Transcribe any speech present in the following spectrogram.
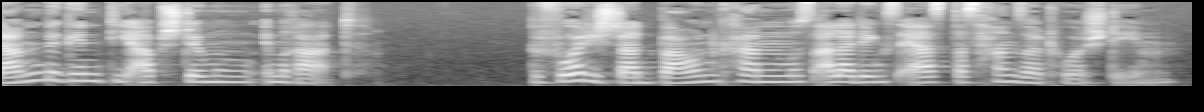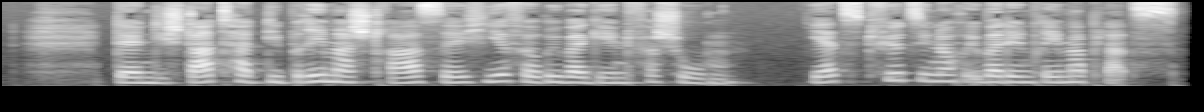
Dann beginnt die Abstimmung im Rat. Bevor die Stadt bauen kann, muss allerdings erst das Hansator stehen. Denn die Stadt hat die Bremer Straße hier vorübergehend verschoben. Jetzt führt sie noch über den Bremer Platz.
